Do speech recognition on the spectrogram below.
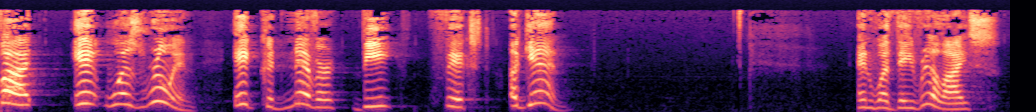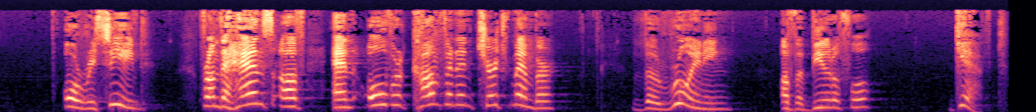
but it was ruined. It could never be fixed again. And what they realized or received from the hands of an overconfident church member, the ruining of a beautiful gift.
